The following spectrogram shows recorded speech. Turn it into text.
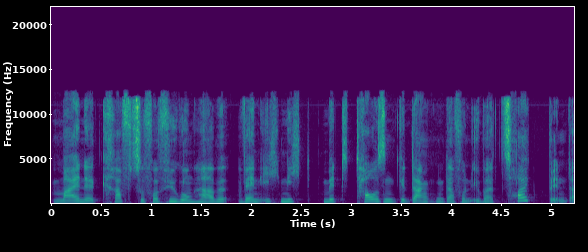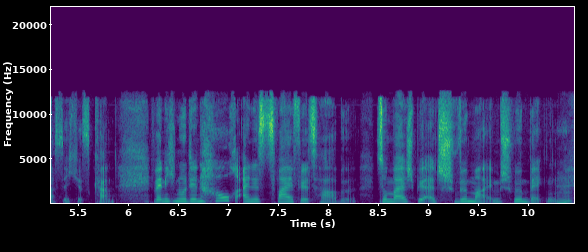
meine Kraft zur Verfügung habe, wenn ich nicht mit tausend Gedanken davon überzeugt bin, dass ich es kann. Wenn ich nur den Hauch eines Zweifels habe, zum Beispiel als Schwimmer im Schwimmbecken, mhm.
